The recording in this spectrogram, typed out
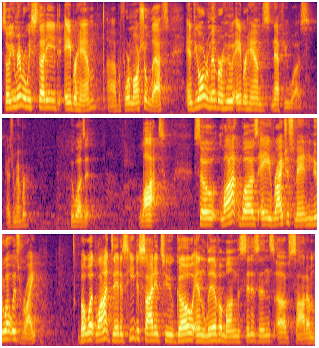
So, you remember we studied Abraham uh, before Marshall left. And do you all remember who Abraham's nephew was? You guys remember? Who was it? Lot. So, Lot was a righteous man. He knew what was right. But what Lot did is he decided to go and live among the citizens of Sodom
